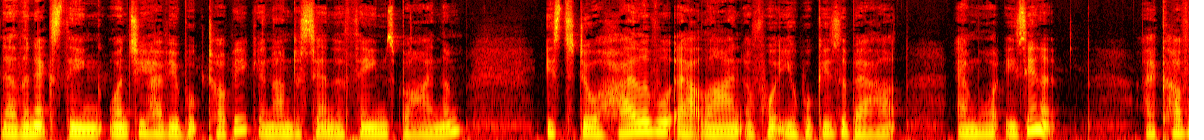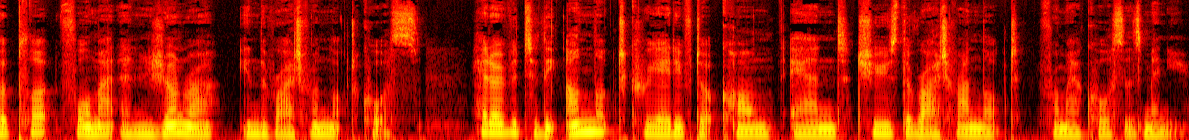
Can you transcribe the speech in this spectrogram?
Now, the next thing, once you have your book topic and understand the themes behind them, is to do a high level outline of what your book is about and what is in it. I cover plot, format, and genre in the Writer Unlocked course. Head over to theunlockedcreative.com and choose the Writer Unlocked from our courses menu.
